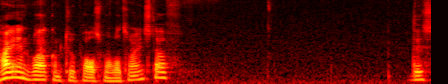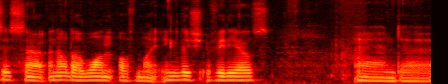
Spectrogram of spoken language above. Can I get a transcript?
Hi and welcome to Paul's Model Train Stuff. This is uh, another one of my English videos and uh,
